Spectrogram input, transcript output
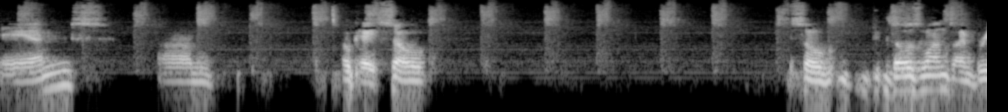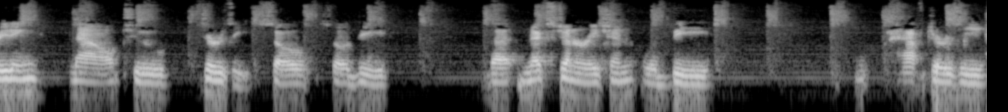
and um, okay, so so those ones I'm breeding now to Jersey. So so the that next generation would be half Jersey,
